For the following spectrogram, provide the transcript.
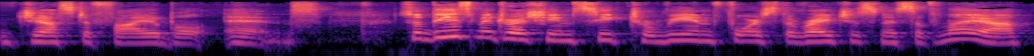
justifiable ends. So these midrashim seek to reinforce the righteousness of Leah,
